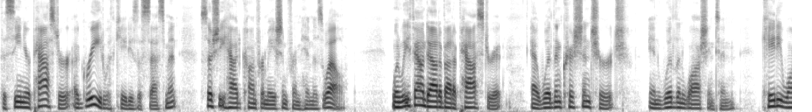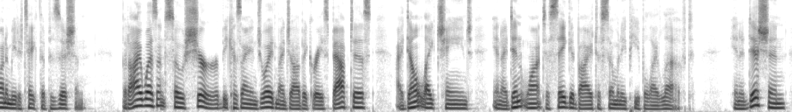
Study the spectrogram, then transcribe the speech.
The senior pastor agreed with Katie's assessment, so she had confirmation from him as well. When we found out about a pastorate at Woodland Christian Church in Woodland, Washington, Katie wanted me to take the position. But I wasn't so sure because I enjoyed my job at Grace Baptist, I don't like change, and I didn't want to say goodbye to so many people I loved. In addition,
